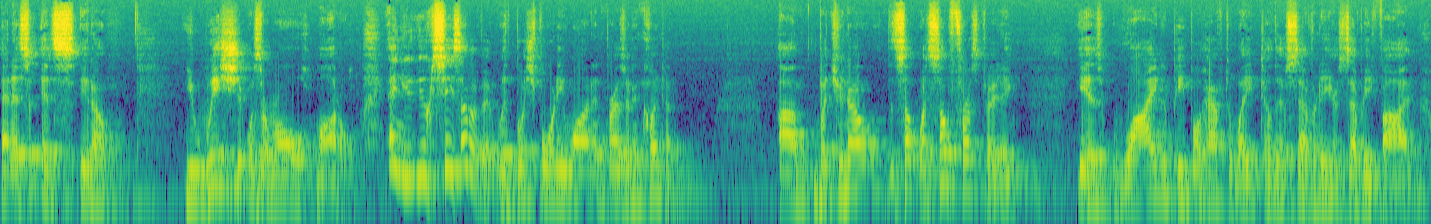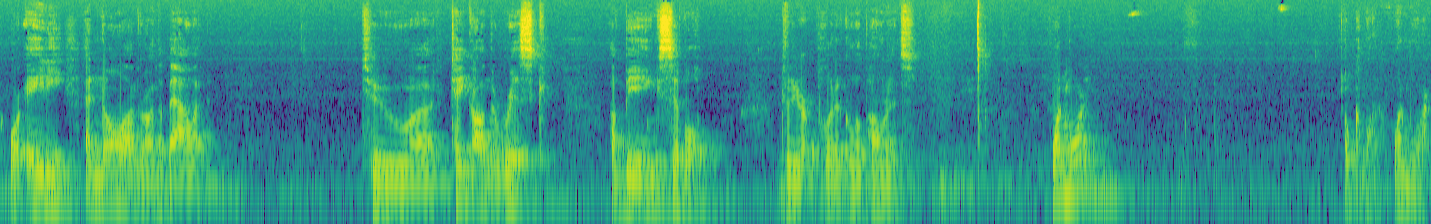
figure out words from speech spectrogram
And it's, it's, you know, you wish it was a role model. And you, you see some of it with Bush 41 and President Clinton. Um, but you know, so, what's so frustrating is why do people have to wait until they're 70 or 75 or 80 and no longer on the ballot to uh, take on the risk of being civil to your political opponents. One more? Oh, come on, one more.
